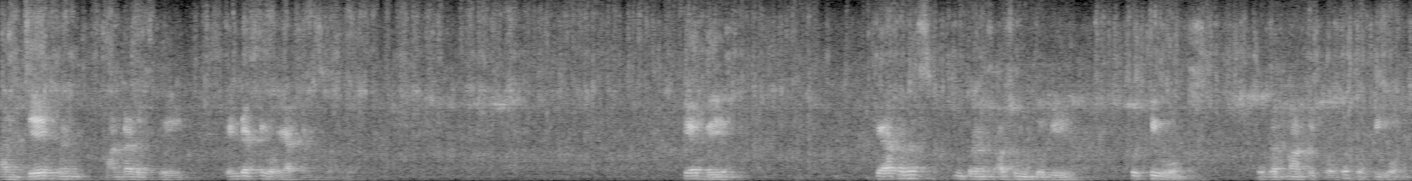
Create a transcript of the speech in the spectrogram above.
and J 100 is the inductive reactance value. Here the characteristic impedance assumed to be 50 ohms. So that not equal to 50 ohms.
